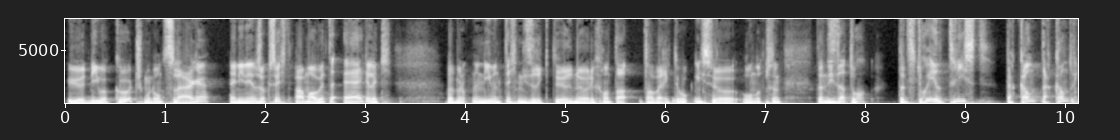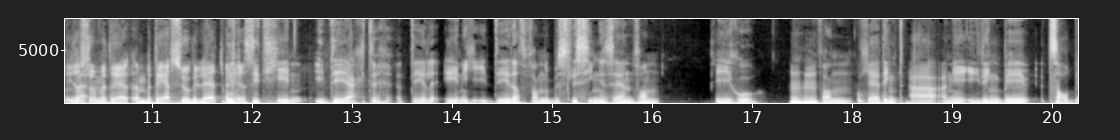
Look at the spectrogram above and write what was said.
je nieuwe coach moet ontslagen en ineens ook zegt, ah, maar weet je, eigenlijk, we hebben ook een nieuwe technisch directeur nodig, want dat, dat werkt toch ook niet zo 100%. Dan is dat toch, dat is toch heel triest. Dat kan, dat kan toch niet dat zo'n bedrijf, een bedrijf zo geleid wordt? Er zit geen idee achter. Het hele enige idee dat van de beslissingen zijn van ego. Mhm. Van, jij denkt A, nee, ik denk B, het zal B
